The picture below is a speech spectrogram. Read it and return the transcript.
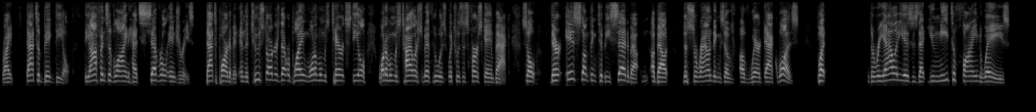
right? That's a big deal. The offensive line had several injuries. That's part of it. And the two starters that were playing, one of them was Terence Steele, one of them was Tyler Smith, who was which was his first game back. So there is something to be said about about the surroundings of of where Dak was. But the reality is is that you need to find ways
